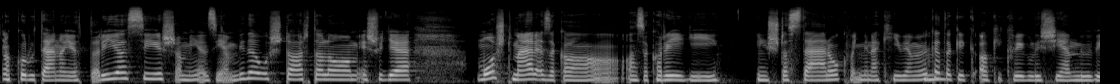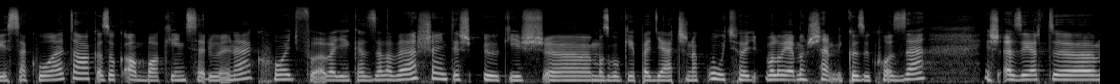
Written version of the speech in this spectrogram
akkor utána jött a Reels is, ami az ilyen videós tartalom, és ugye most már ezek a, azok a régi instasztárok, vagy minek hívjam őket, mm. akik, akik végül is ilyen művészek voltak, azok abba kényszerülnek, hogy fölvegyék ezzel a versenyt, és ők is uh, mozgóképet gyártsanak úgy, hogy valójában semmi közük hozzá, és ezért uh,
